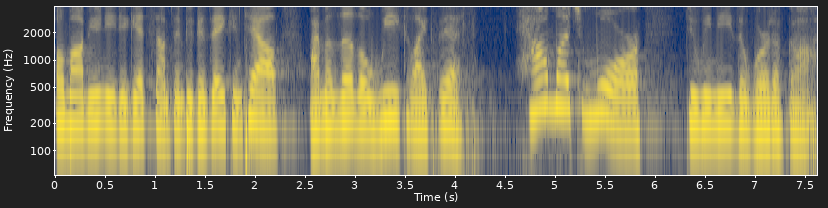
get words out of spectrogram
Oh, mom, you need to get something because they can tell I'm a little weak like this how much more do we need the Word of God?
